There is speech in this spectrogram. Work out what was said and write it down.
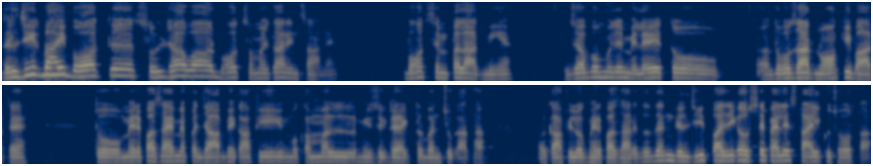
दिलजीत भाई बहुत सुलझा हुआ और बहुत समझदार इंसान है बहुत सिंपल आदमी है जब वो मुझे मिले तो 2009 की बात है तो मेरे पास आए मैं पंजाब में काफ़ी मुकम्मल म्यूज़िक डायरेक्टर बन चुका था और काफ़ी लोग मेरे पास आ रहे थे। देन दिलजीत पाजी का उससे पहले स्टाइल कुछ और था।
